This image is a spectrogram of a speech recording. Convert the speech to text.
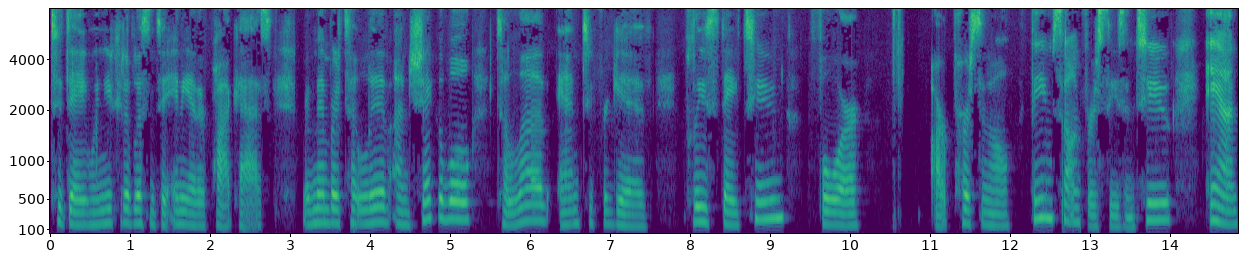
today when you could have listened to any other podcast. Remember to live unshakable, to love, and to forgive. Please stay tuned for our personal theme song for season two, and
